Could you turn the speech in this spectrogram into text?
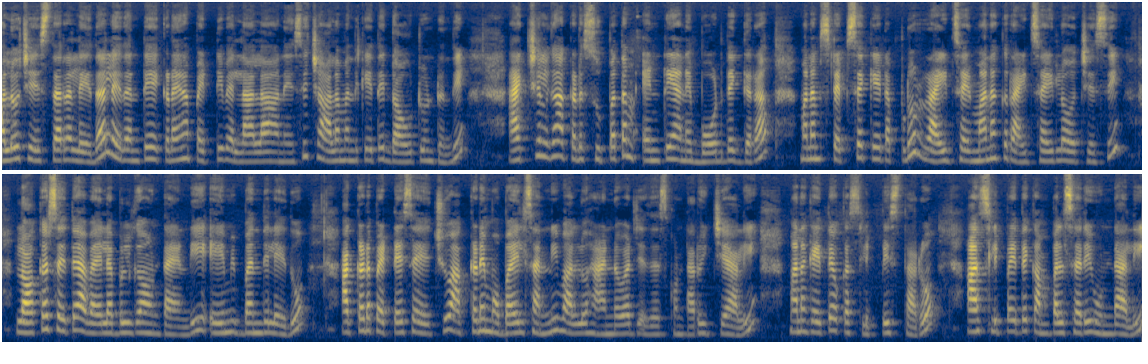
అలో చేస్తారా లేదా? లేదంటే ఎక్కడైనా పెట్టి వెళ్ళాలా అనేసి చాలామందికి అయితే డౌట్ ఉంటుంది. యాక్చువల్గా అక్కడ సుపతం ఎంట్రీ అనే బోర్డు దగ్గర మనం స్టెప్స్ ఎక్కేటప్పుడు రైట్ సైడ్ మనకు రైట్ సైడ్లో వచ్చేసి లాకర్స్ అయితే అవైలబుల్గా ఉంటాయండి. ఏమి ఇబ్బంది లేదు. అక్కడ పెట్టేసేయచ్చు. అక్కడే మొబైల్స్ అన్నీ వాళ్ళు హ్యాండ్ ఓవర్ చేసేసుకుంటారు ఇచ్చేయాలి. మనకైతే ఒక స్లిప్ ఇస్తారు. ఆ స్లిప్ అయితే కంపల్సరీ ఉండాలి.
